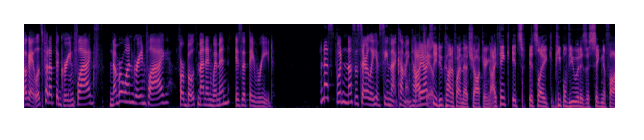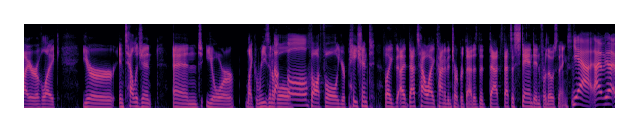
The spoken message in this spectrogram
Okay, let's put up the green flags. Number one green flag for both men and women is that they read. Wouldn't necessarily have seen that coming. How I about you? actually do kind of find that shocking. I think it's it's like people view it as a signifier of like you're intelligent and you're like reasonable, Thoughtful. thoughtful, you're patient. Like I, that's how I kind of interpret that. Is that that's that's a stand-in for those things. Yeah, I,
